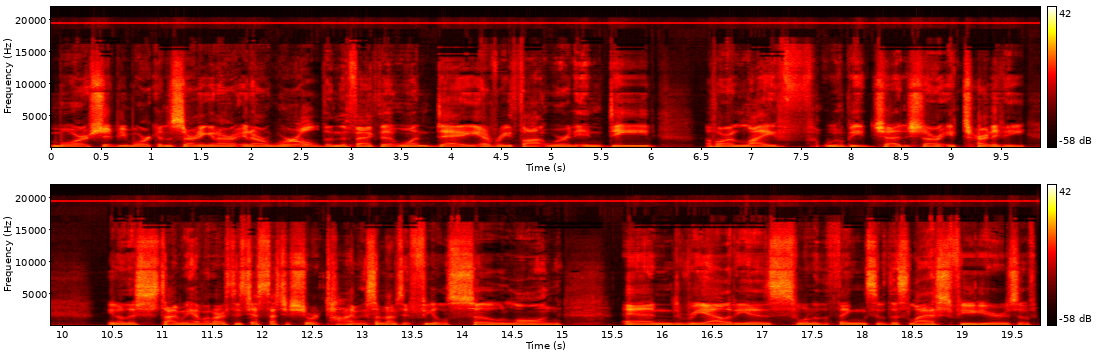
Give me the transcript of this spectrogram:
more should be more concerning in our in our world than the fact that one day every thought, word, and deed of our life will be judged. Our eternity. You know, this time we have on earth is just such a short time. Sometimes it feels so long. And reality is one of the things of this last few years of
